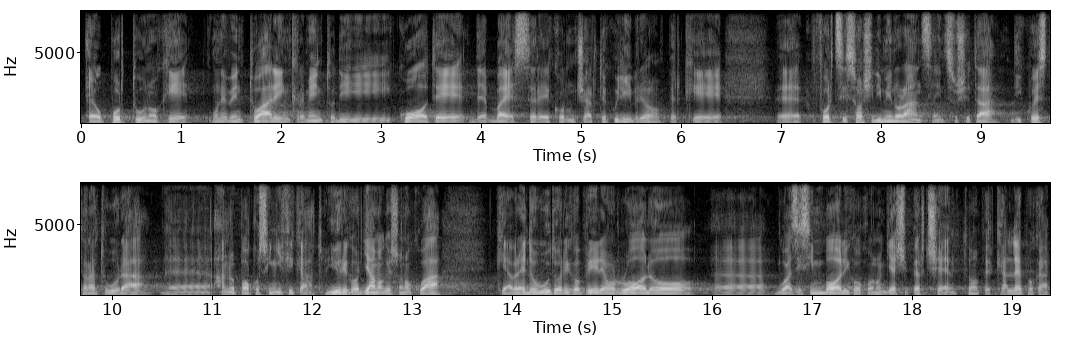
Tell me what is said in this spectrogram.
è opportuno che un eventuale incremento di quote debba essere con un certo equilibrio perché eh, forse i soci di minoranza in società di questa natura eh, hanno poco significato. Io ricordiamo che sono qua che avrei dovuto ricoprire un ruolo eh, quasi simbolico con un 10% perché all'epoca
